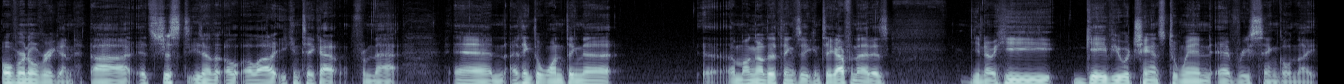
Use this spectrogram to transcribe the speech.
over and over again. Uh, it's just, you know, a, a lot of, you can take out from that. And I think the one thing that, among other things that you can take out from that is, you know, he gave you a chance to win every single night.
